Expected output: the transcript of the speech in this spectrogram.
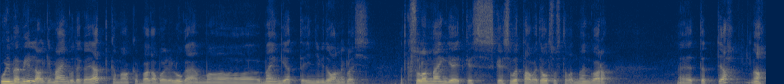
kui me millalgi mängudega jätkame, hakkab väga palju lugema mängijate individuaalne klass. et kas sul on mängijaid, kes, kes võtavad ja otsustavad mängu ära. et, et jah, noh,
